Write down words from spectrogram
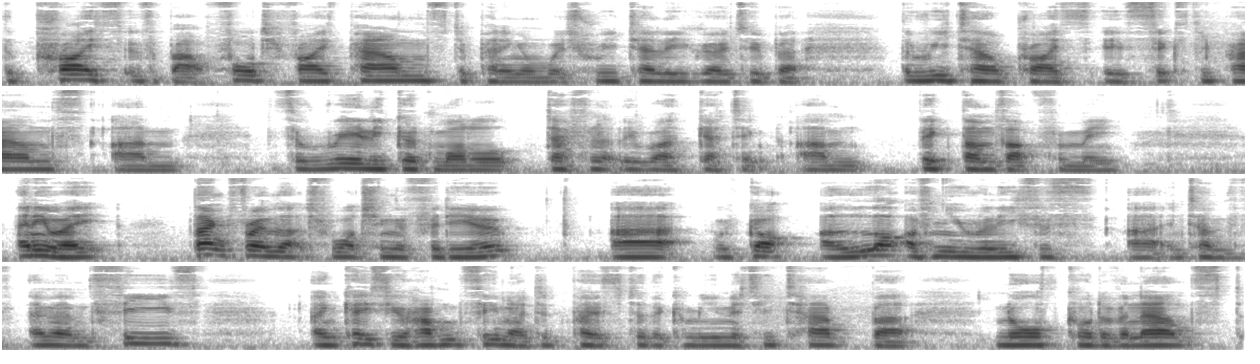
the price is about £45, depending on which retailer you go to, but the retail price is £60. Um, it's a really good model, definitely worth getting. Um, big thumbs up from me. Anyway, thanks very much for watching this video. Uh, we've got a lot of new releases uh, in terms of MMCs. In case you haven't seen, I did post to the community tab, but Northcord have announced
